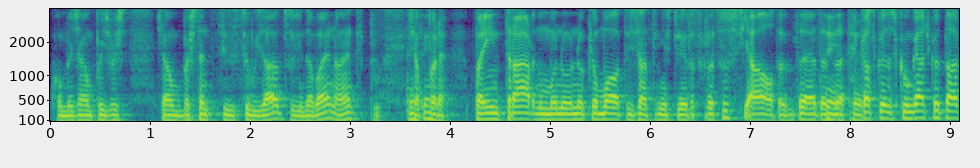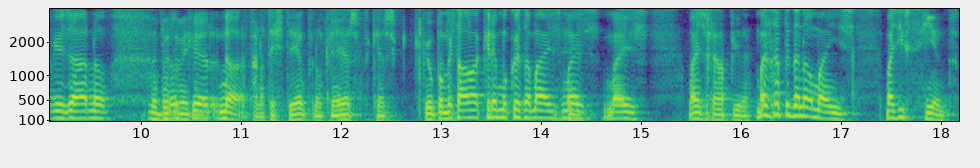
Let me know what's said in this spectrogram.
Como já é um país já é bastante civilizado, ainda bem, não é? Tipo, sim, já sim. Para, para entrar numa, no, naquele moto já tinhas de ter a segurança social, tá, tá, tá, sim, aquelas coisas que um gajo que eu estava a viajar não, não, não quer. Não, epá, não tens tempo, não queres. queres que eu para mim estava a querer uma coisa mais, mais, mais, mais rápida. Mais rápida, não, mais, mais eficiente.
